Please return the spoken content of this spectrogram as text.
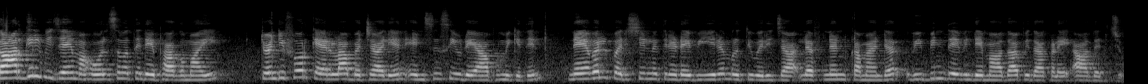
കാർഗിൽ വിജയ മഹോത്സവത്തിന്റെ ഭാഗമായി twenty four Kerala battalion N C സിയുടെ ആഭിമുഖ്യത്തിൽ നേവൽ പരിശീലനത്തിനിടെ വീരമൃത്യു വരിച്ച ലഫ്റ്റനന്റ് കമാൻഡർ വിപിൻ ദേവിന്റെ മാതാപിതാക്കളെ ആദരിച്ചു.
